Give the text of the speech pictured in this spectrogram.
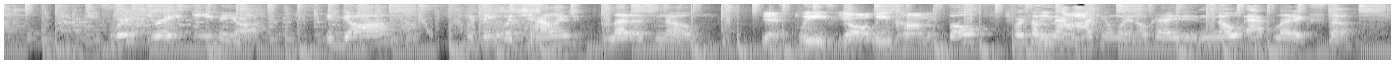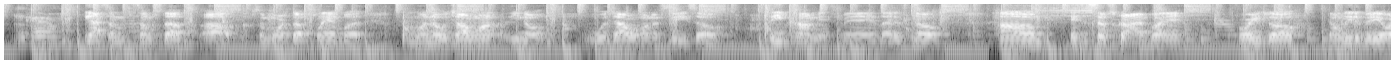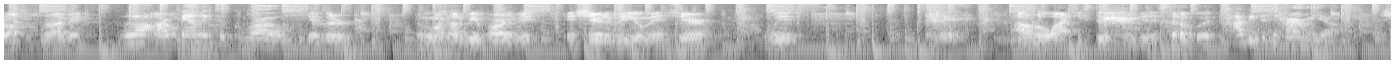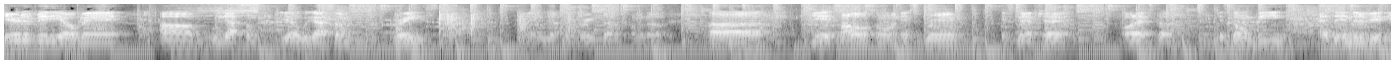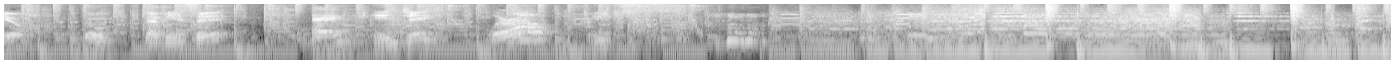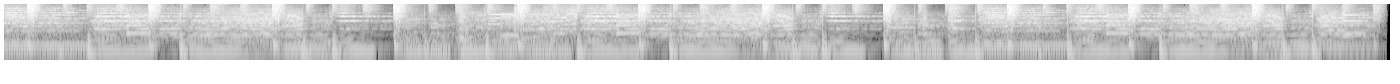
we're straight even, y'all. If y'all can think of a challenge, let us know. Yes, please, y'all leave comments. Vote for something Leave that I can win, okay? No athletic stuff, okay? We got some some stuff, uh, some more stuff planned, but we want to know what y'all want. You know, what y'all want to see. So leave comments, man. Let us know. Um, hit the subscribe button before you go. Don't leave the video without subscribing. We want our Um, family to grow. Yes, sir. And we want y'all to be a part of it. And share the video, man. Share with. I don't know why she's still drinking and stuff, but I be determined, yo. share the video, man. Um, we got some, yeah, we got some great, man, we got some great stuff coming up. Uh, yeah, follow us on Instagram and Snapchat, all that stuff is gonna be at the end of the video. So that being said, A and J, we're out. out. Peace.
